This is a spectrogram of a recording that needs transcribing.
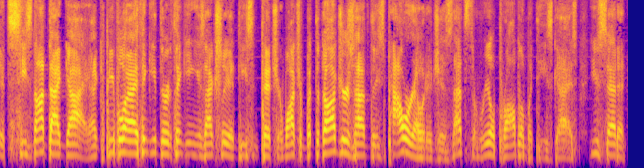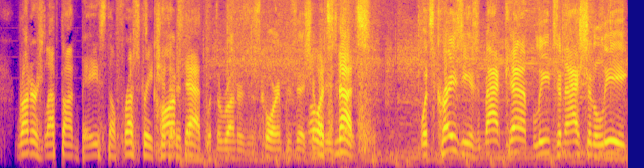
It's he's not that guy. Like people, I think they're thinking he's actually a decent pitcher. Watch him. but the Dodgers have these power outages. That's the real problem with these guys. You said it. Runners left on base, they'll frustrate you to death. with the runners in scoring position. Oh, it's nuts. guys. What's crazy is Matt Kemp leads the National League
